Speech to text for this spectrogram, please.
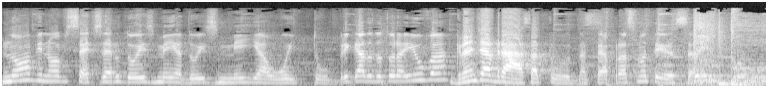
997026268. Obrigada, doutora Ilva. Grande abraço a todos. Até a próxima terça. Tempo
